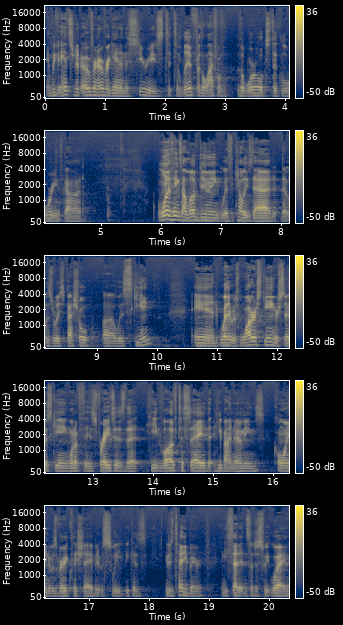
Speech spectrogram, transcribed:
And we've answered it over and over again in this series to, to live for the life of the world to the glory of God. One of the things I loved doing with Kelly's dad that was really special uh, was skiing. And whether it was water skiing or snow skiing, one of his phrases that he loved to say that he by no means coined, it was very cliche, but it was sweet because he was a teddy bear and he said it in such a sweet way,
